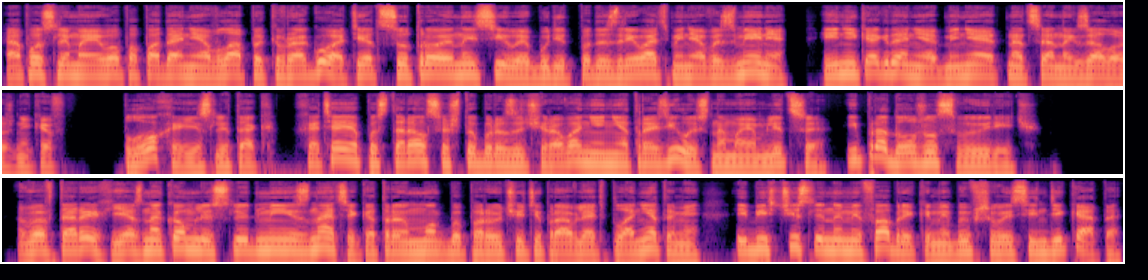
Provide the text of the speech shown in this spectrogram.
А после моего попадания в лапы к врагу отец с утроенной силой будет подозревать меня в измене и никогда не обменяет на ценных заложников. Плохо, если так, хотя я постарался, чтобы разочарование не отразилось на моем лице, и продолжил свою речь. Во-вторых, я знакомлюсь с людьми из знати, которым мог бы поручить управлять планетами и бесчисленными фабриками бывшего синдиката,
